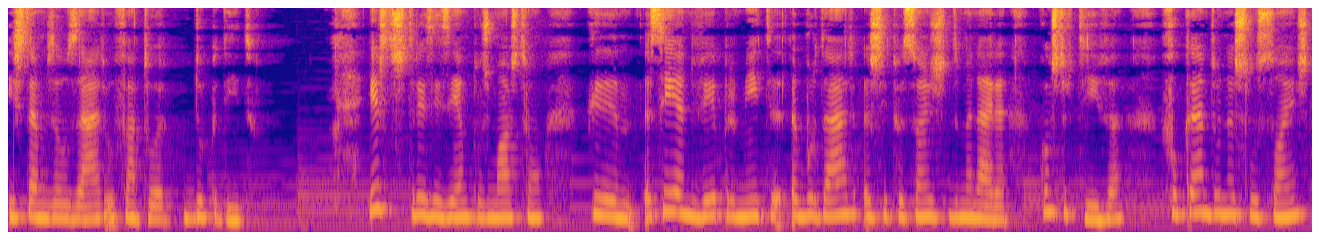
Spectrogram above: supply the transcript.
Estamos a usar o fator do pedido. Estes três exemplos mostram que a CNV permite abordar as situações de maneira construtiva, focando nas soluções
